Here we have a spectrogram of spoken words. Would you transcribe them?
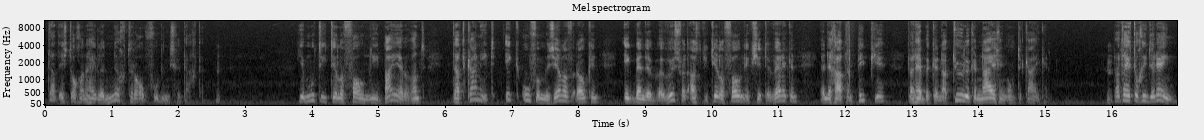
Dat is toch een hele nuchtere opvoedingsgedachte. Je moet die telefoon niet bij hebben, want dat kan niet. Ik oefen mezelf er ook in. Ik ben er bewust van, als ik die telefoon, ik zit te werken en er gaat een piepje, dan heb ik een natuurlijke neiging om te kijken. Hm. Dat heeft toch iedereen?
